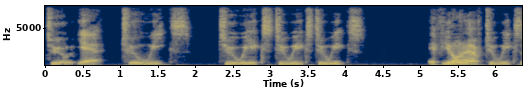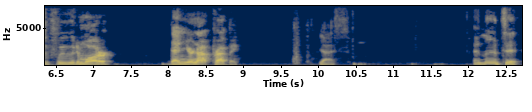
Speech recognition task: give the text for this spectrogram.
Two yeah, 2 weeks. 2 weeks, 2 weeks, 2 weeks. If you don't have 2 weeks of food and water, then you're not prepping. Yes. And that's it.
